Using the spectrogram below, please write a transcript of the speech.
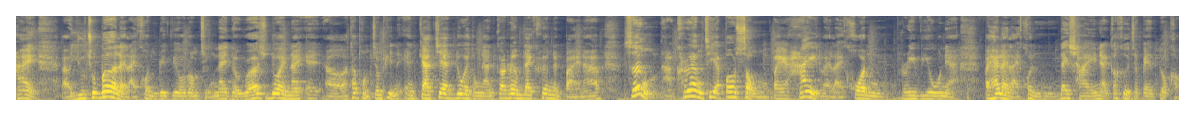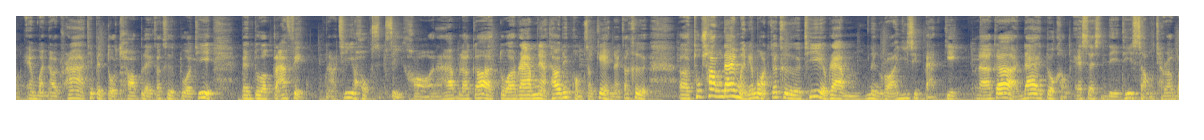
ให้ยูทูบเบอร์หลาย ๆ คนรีวิวรวมถึงใน The Verge ด้วยในถ้าผมจำผิดใน Engadget ด้วยตรงนั้นก็เริ่มได้เครื่องกันไปนะครับ ซึ่งเครื่องที่ Apple ส่งไปให้หลาย ๆ คนรีวิวเนี่ยไปให้หลาย ๆ คนได้ใช้เนี่ยก็คือจะเป็นตัวของ M1 Ultra ที่เป็นตัวท็อปเลยก็คือตัวที่เป็นตัวกราฟิก ที่ 64 คอนะครับ แล้วก็ตัว RAM เนี่ยเท่าที่ผมสังเกตเนี่ยก็คืออทุกช่องได้เหมือนกันหมดก็คือที่ RAM 128กิกแล้วก็ได้ตัวของ SSD ที่2 t b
